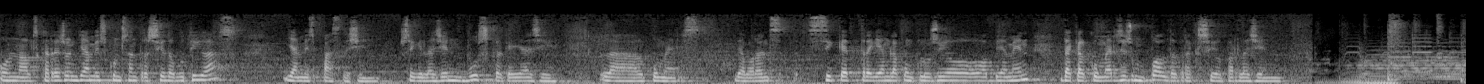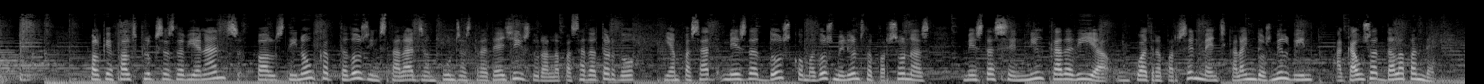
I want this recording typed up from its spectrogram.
On els carrers on hi ha més concentració de botigues hi ha més pas de gent. O sigui, la gent busca que hi hagi la, el comerç. Llavors sí que traiem la conclusió, òbviament, de que el comerç és un pol d'atracció per la gent. Pel que fa als fluxes de vianants, pels 19 captadors instal·lats en punts estratègics durant la passada tardor hi han passat més de 2,2 milions de persones, més de 100.000 cada dia, un 4% menys que l'any 2020 a causa de la pandèmia.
